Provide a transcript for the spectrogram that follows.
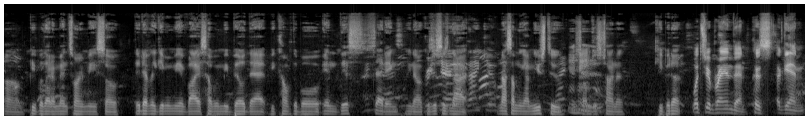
um, people that are mentoring me. So they're definitely giving me advice, helping me build that, be comfortable in this setting. You know, because this is not not something I'm used to. So I'm just trying to keep it up. What's your brand then? Because again,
